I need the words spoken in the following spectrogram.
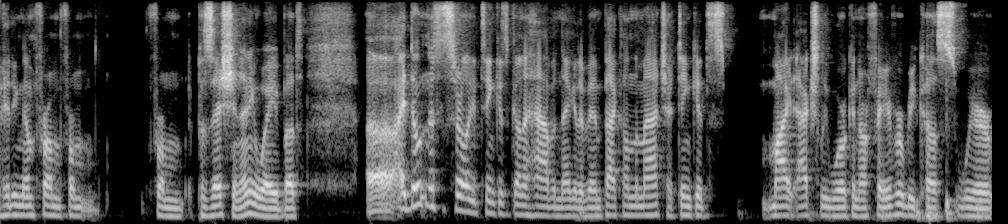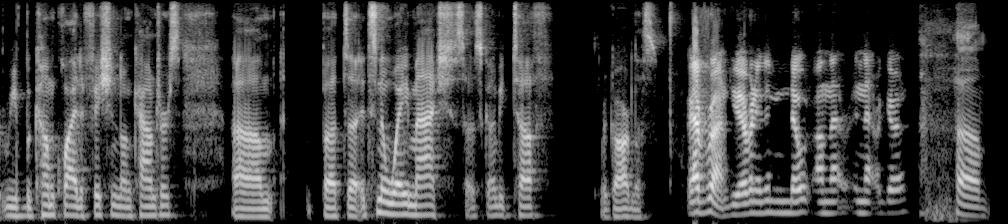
hitting them from from from possession anyway. But uh, I don't necessarily think it's going to have a negative impact on the match. I think it's might actually work in our favor because we're we've become quite efficient on counters. Um, but uh, it's an away match, so it's going to be tough, regardless. Everyone, do you have anything to note on that in that regard? Um,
